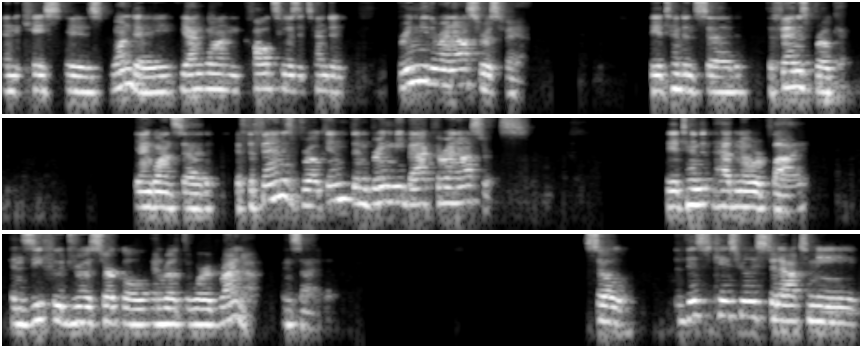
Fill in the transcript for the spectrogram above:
And the case is one day, Yangguan called to his attendant, Bring me the rhinoceros fan. The attendant said, The fan is broken. Yangguan said, If the fan is broken, then bring me back the rhinoceros. The attendant had no reply, and Zifu drew a circle and wrote the word rhino inside of it. So this case really stood out to me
